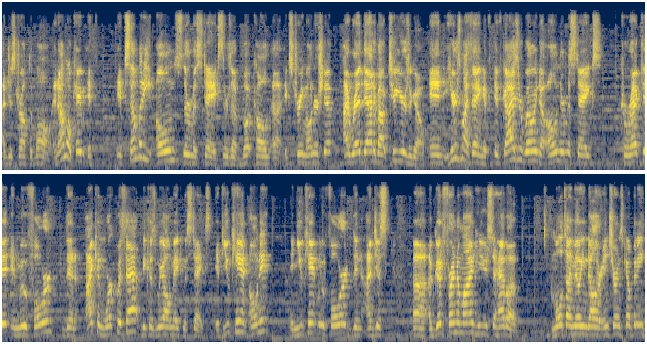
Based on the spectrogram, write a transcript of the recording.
I just dropped the ball. And I'm okay if if somebody owns their mistakes, there's a book called uh, Extreme Ownership. I read that about two years ago. And here's my thing if, if guys are willing to own their mistakes, correct it, and move forward, then I can work with that because we all make mistakes. If you can't own it and you can't move forward, then I just, uh, a good friend of mine who used to have a multi million dollar insurance company,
